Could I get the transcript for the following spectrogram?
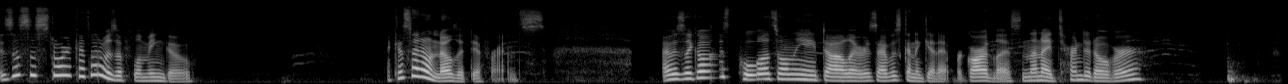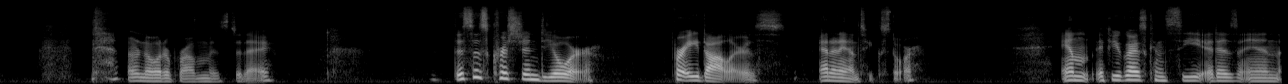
Is this a stork? I thought it was a flamingo. I guess I don't know the difference. I was like, oh, it's cool. It's only $8. I was going to get it regardless. And then I turned it over. I don't know what her problem is today. This is Christian Dior for $8 at an antique store. And if you guys can see, it is in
